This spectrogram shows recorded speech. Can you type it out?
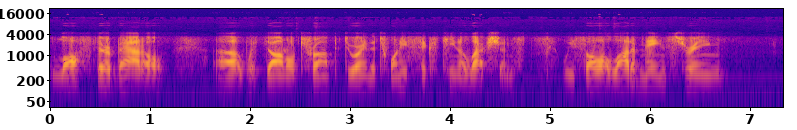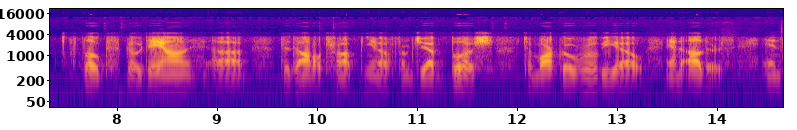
lost their battle uh, with Donald Trump during the 2016 elections. We saw a lot of mainstream folks go down uh, to Donald Trump, you know, from Jeb Bush to Marco Rubio and others. And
